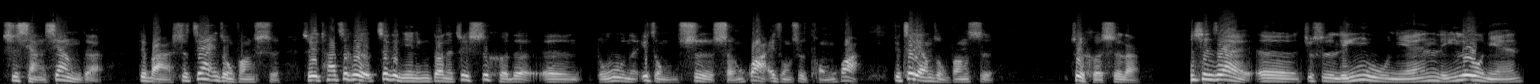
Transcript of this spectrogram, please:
是想象的，对吧？是这样一种方式。所以他这个这个年龄段的最适合的呃读物呢，一种是神话，一种是童话，就这两种方式最合适了。现在呃，就是零五年、零六年。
